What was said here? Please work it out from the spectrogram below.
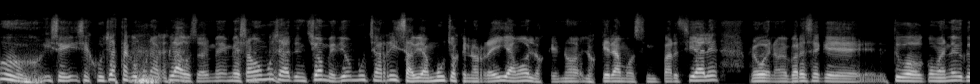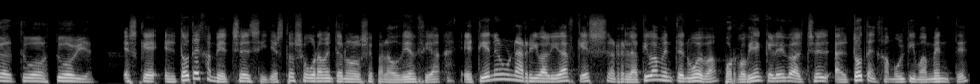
uh, y se, se escuchó hasta como un aplauso. Me, llamó mucha la atención, me dio mucha risa. Había muchos que nos reíamos, los que, no, los que éramos imparciales, pero bueno, me parece que estuvo, como anécdota, estuvo, estuvo bien es que el Tottenham y el Chelsea, y esto seguramente no lo sepa la audiencia, eh, tienen una rivalidad que es relativamente nueva, por lo bien que le he ido al, al Tottenham últimamente.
